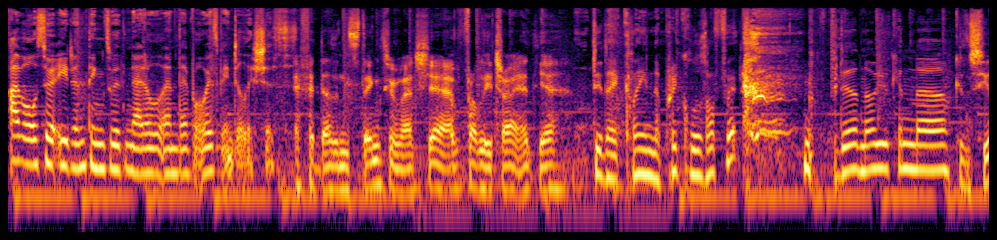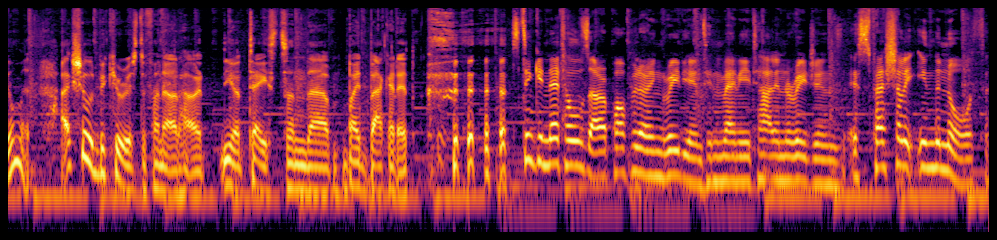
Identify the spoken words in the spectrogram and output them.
I've also eaten things with nettle and they've always been delicious. If it doesn't sting too much, yeah, I'll probably try it, yeah. Do they clean the prickles off it? didn't know you can uh, consume it. I actually would be curious to find out how it you know tastes and uh, bite back at it. Stinky nettles are a popular ingredient in many Italian regions, especially in the north.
